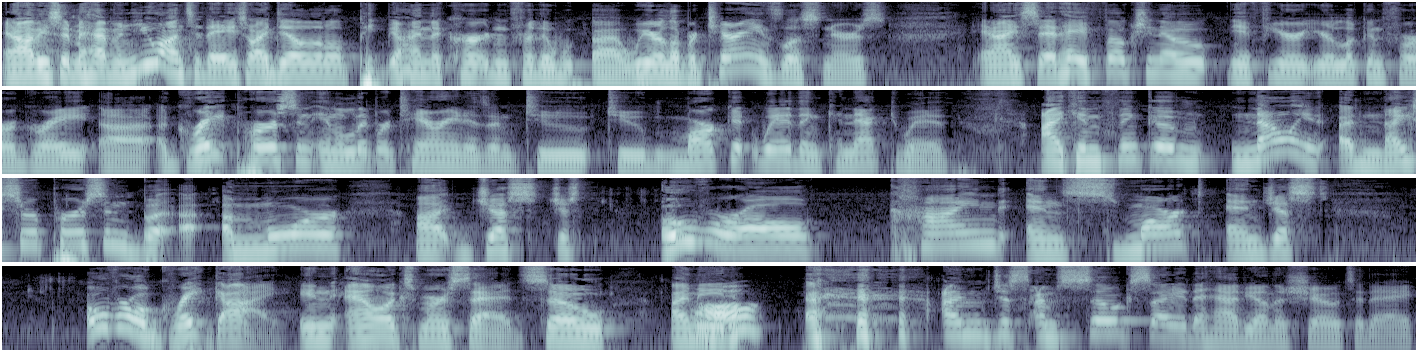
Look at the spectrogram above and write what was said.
and obviously I'm having you on today. So I did a little peek behind the curtain for the uh, We Are Libertarians listeners, and I said, hey folks, you know if you're you're looking for a great uh, a great person in libertarianism to to market with and connect with I can think of not only a nicer person, but a, a more uh, just just overall kind and smart and just overall great guy in Alex Merced. So I mean, I'm just I'm so excited to have you on the show today,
